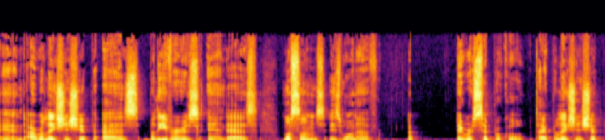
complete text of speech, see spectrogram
and our relationship as believers and as Muslims is one of a reciprocal type relationship.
